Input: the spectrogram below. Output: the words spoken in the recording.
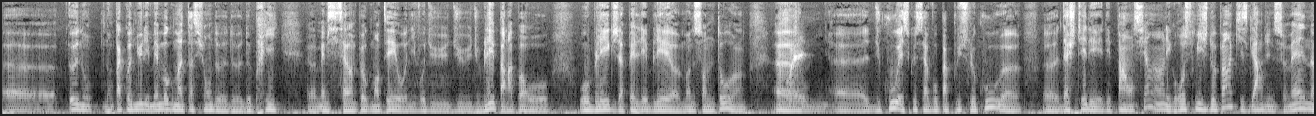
euh, eux n'ont pas connu les mêmes augmentations de, de, prix, euh, même si ça a un peu augmenté au niveau du, du, du blé par rapport au, au blé que j'appelle les blés Monsanto. Hein. Euh, du coup, est-ce que ça vaut pas plus le coup d'acheter des, pains anciens, hein, les grosses miches de pain qui se gardent une semaine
